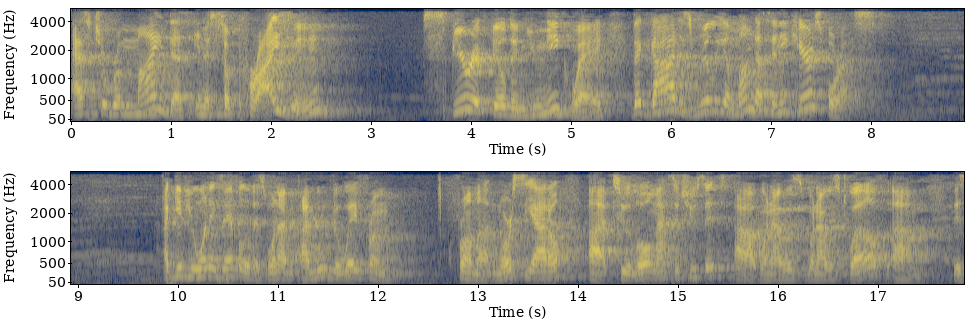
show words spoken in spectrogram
as to remind us in a surprising, spirit filled, and unique way that God is really among us and He cares for us. i give you one example of this. When I, I moved away from from uh, North Seattle uh, to Lowell, Massachusetts, uh, when I was when I was 12. Um, this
